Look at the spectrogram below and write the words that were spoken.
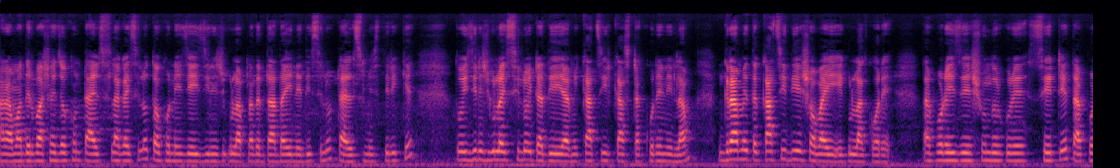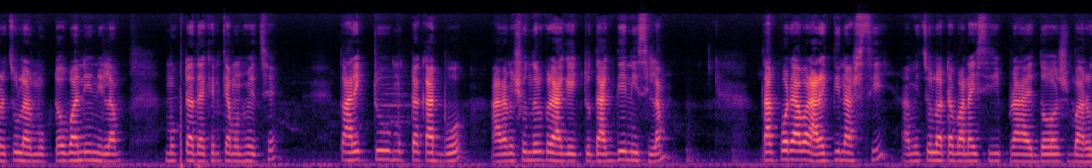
আর আমাদের বাসায় যখন টাইলস লাগাইছিল, তখন এই যে এই জিনিসগুলো আপনাদের দাদা এনে দিছিল টাইলস মিস্ত্রিকে। তো এই জিনিসগুলাই ছিল, এটা দিয়ে আমি কাচির কাজটা করে নিলাম। গ্রামে তো কাঁচি দিয়ে সবাই এগুলা করে। তারপরে এই যে সুন্দর করে সেটে তারপরে চুলার মুখটাও বানিয়ে নিলাম। মুখটা দেখেন কেমন হয়েছে। তো আরেকটু মুখটা কাটবো। আর আমি সুন্দর করে আগে একটু দাগ দিয়ে নিয়েছিলাম। তারপরে আবার আরেক দিন আসছি। আমি চোলাটা বানাইছি প্রায় দশ বারো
